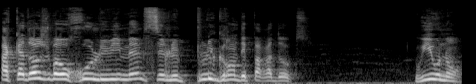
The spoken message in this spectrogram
Akadosh Baruch Hu lui-même, c'est le plus grand des paradoxes. Oui ou non?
